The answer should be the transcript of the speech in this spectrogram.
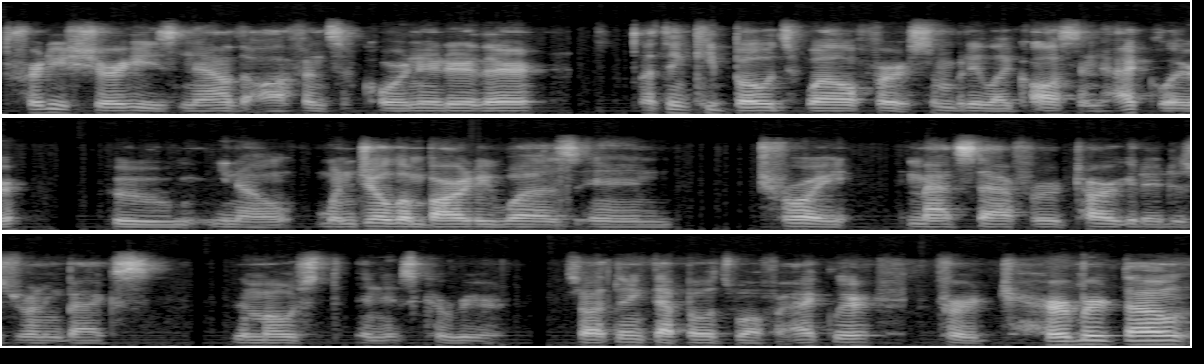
pretty sure he's now the offensive coordinator there, I think he bodes well for somebody like Austin Ekeler, who, you know, when Joe Lombardi was in Detroit, Matt Stafford targeted his running backs the most in his career. So I think that bodes well for Ekeler. For Herbert, though,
